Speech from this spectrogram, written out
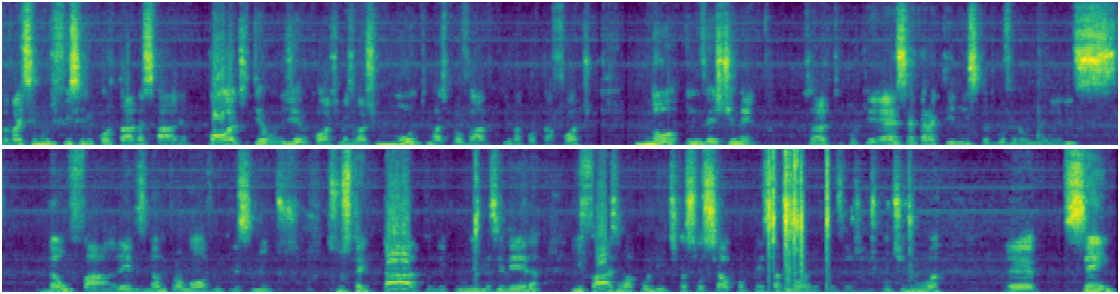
vai ser muito difícil de cortar nessa área. Pode ter um ligeiro corte, mas eu acho muito mais provável que ele vai cortar forte no investimento, certo? Porque essa é a característica do governo Lula. Eles não falam, eles não promovem o crescimento sustentado da economia brasileira e fazem uma política social compensatória. Quer dizer, a gente continua é, sem,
